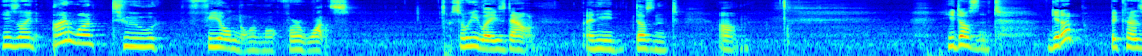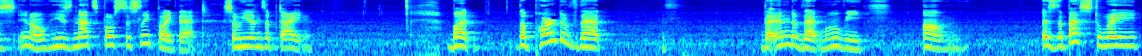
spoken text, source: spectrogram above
He's like, I want to feel normal for once. So he lays down and he doesn't um, he doesn't get up because, you know, he's not supposed to sleep like that. So he ends up dying. But the part of that the end of that movie um, is the best way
